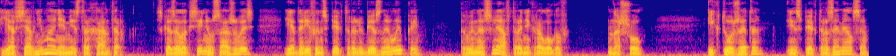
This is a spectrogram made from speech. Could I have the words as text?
«Я вся внимание, мистер Хантер», — сказала Ксения, усаживаясь и одарив инспектора любезной улыбкой. «Вы нашли автора некрологов?» «Нашел». «И кто же это?» Инспектор замялся.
